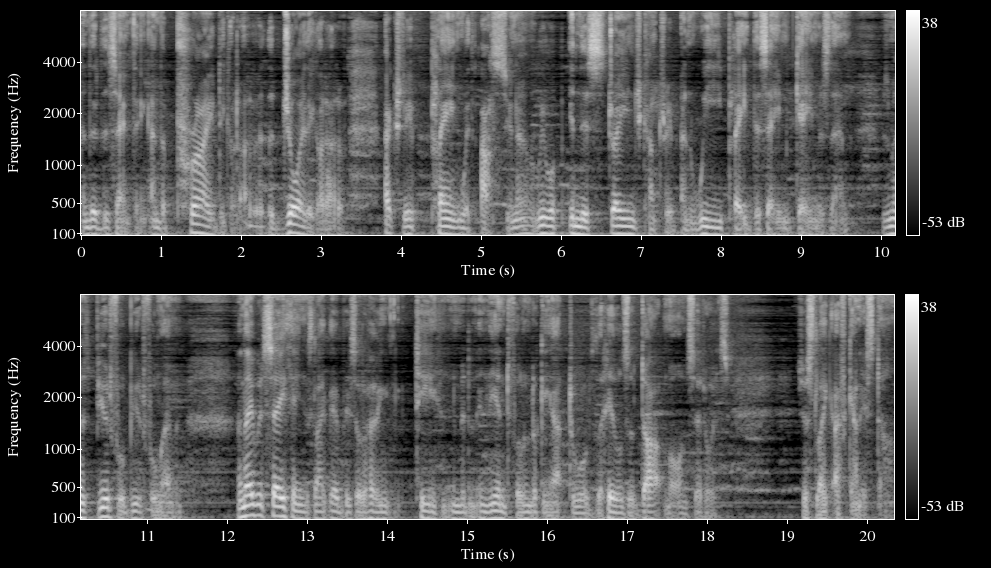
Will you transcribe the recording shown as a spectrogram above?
and did the same thing. And the pride they got out of it, the joy they got out of actually playing with us, you know. We were in this strange country and we played the same game as them. It was the most beautiful, beautiful moment. And they would say things like they'd be sort of having tea in the middle, in the interval and looking out towards the hills of Dartmoor and said, oh, it's just like Afghanistan,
